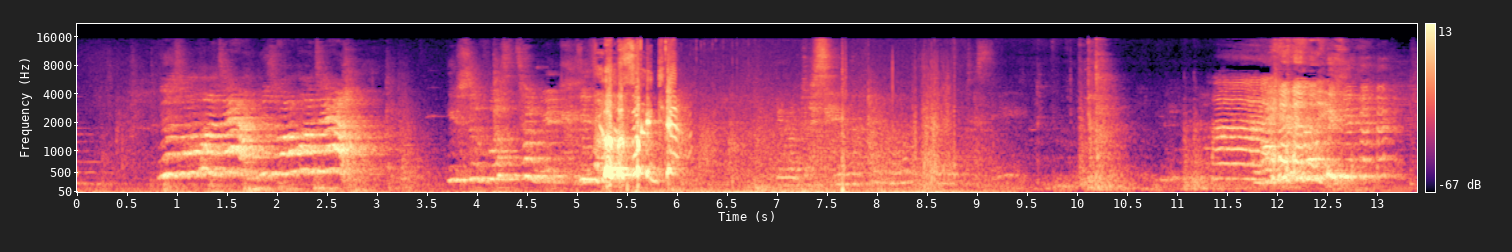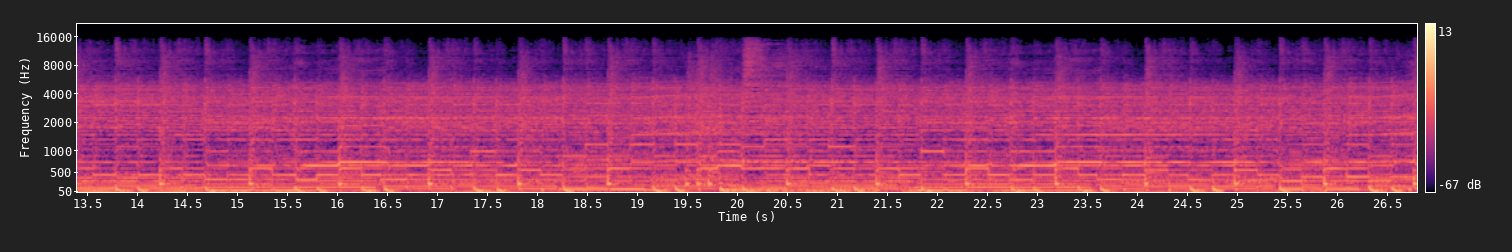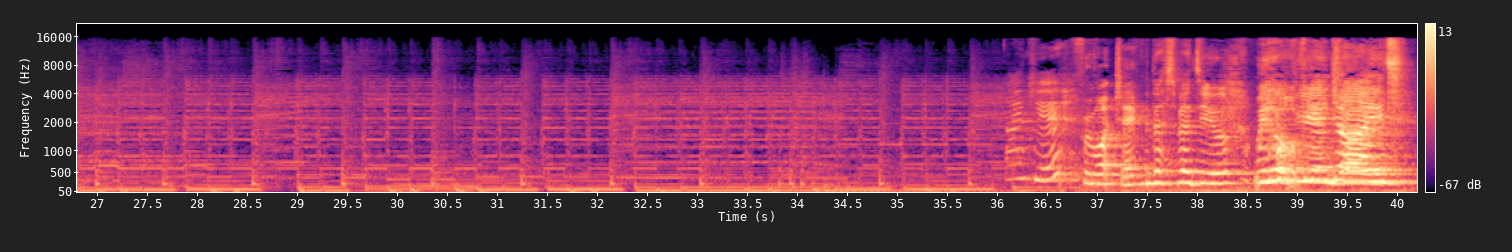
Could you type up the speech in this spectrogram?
Thank you. For watching. This video. We hope you enjoyed.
